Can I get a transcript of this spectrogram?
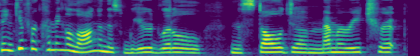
Thank you for coming along on this weird little nostalgia memory trip,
